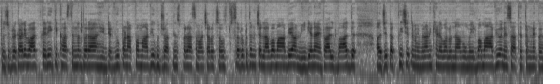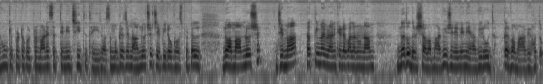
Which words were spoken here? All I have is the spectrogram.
તો જે પ્રકારે વાત કરી કે ખાસ તેમના દ્વારા ઇન્ટરવ્યૂ પણ આપવામાં આવ્યું. ગુજરાત ન્યૂઝ પર આ સમાચારો સર્વપ્રથમ ચલાવવામાં આવ્યા. મીડિયાના અહેવાલ બાદ જે તકતી છે. તેમાં ઇમરાન ખેડાવાલાનું નામ ઉમેરવામાં આવ્યું અને સાથે તેમણે કહ્યું કે પ્રોટોકોલ પ્રમાણે સત્યની જીત થઈ જવા સમગ્ર જે મામલો છે, જેપી રોગ હોસ્પિટલનો આ મામલો છે, જેમાં તકતીમાં ઇમરાન ખેડાવાલાનું નામ નહોતું દર્શાવવામાં આવ્યું, જેને લઈને આ વિરોધ કરવામાં આવ્યો હતો.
